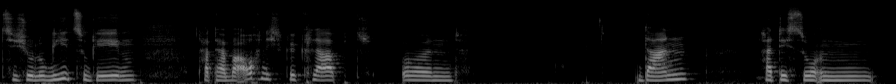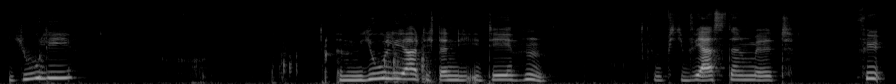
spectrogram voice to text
Psychologie zu gehen. Hat aber auch nicht geklappt. Und dann hatte ich so im Juli, im Juli hatte ich dann die Idee, hm, wie wäre es denn mit, Phy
